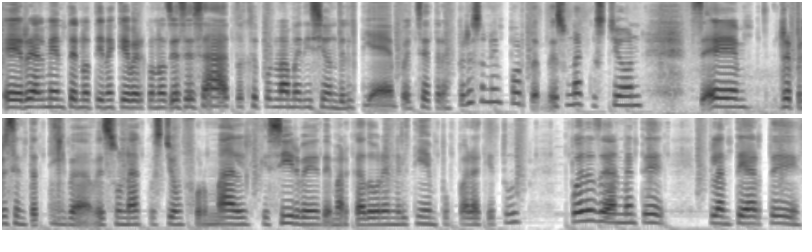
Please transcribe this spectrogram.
eh, realmente no tiene que ver con los días exactos, que por la medición del tiempo, etc. Pero eso no importa, es una cuestión eh, representativa, es una cuestión formal que sirve de marcador en el tiempo para que tú puedas realmente plantearte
